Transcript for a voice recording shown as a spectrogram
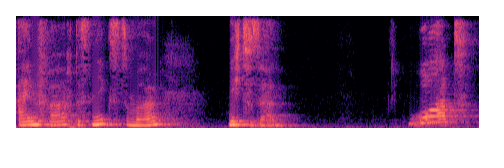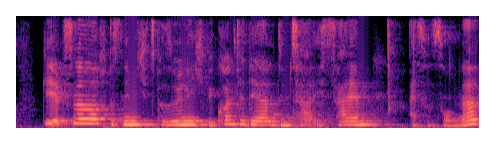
einfach das nächste Mal nicht zu sagen, what, geht's noch? Das nehme ich jetzt persönlich, wie konnte der, dem zahle ich heim. Also so, ne?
